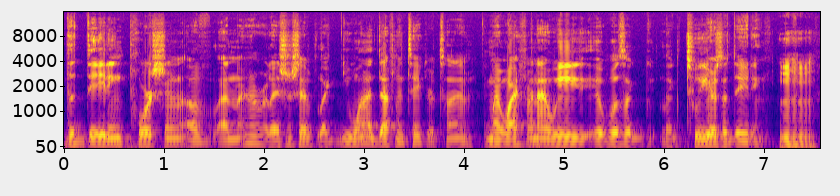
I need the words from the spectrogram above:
the dating portion of an, in a relationship, like you want to definitely take your time. My wife and I, we it was g- like two years of dating. Mm-hmm.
